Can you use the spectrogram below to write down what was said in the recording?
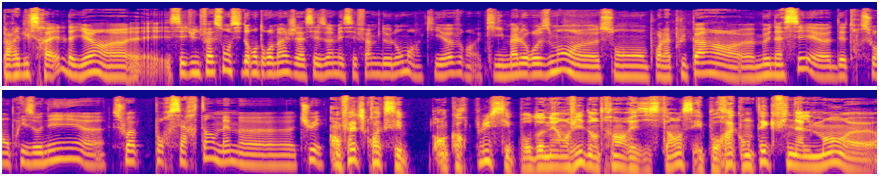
par l'Israël d'ailleurs. C'est une façon aussi de rendre hommage à ces hommes et ces femmes de l'ombre qui œuvrent, qui malheureusement sont pour la plupart menacés d'être soit emprisonnés, soit pour certains même euh, en fait, je crois que c'est encore plus, c'est pour donner envie d'entrer en résistance et pour raconter que finalement, euh,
